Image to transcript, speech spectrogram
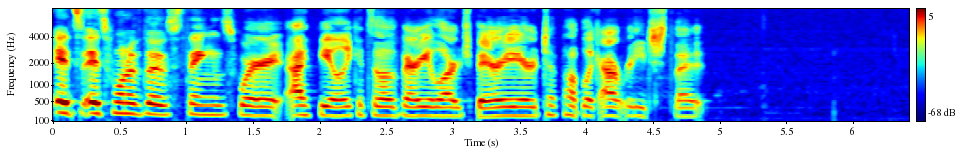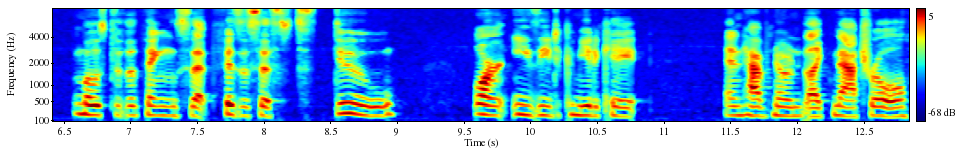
It's it's one of those things where I feel like it's a very large barrier to public outreach that most of the things that physicists do aren't easy to communicate and have no like natural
